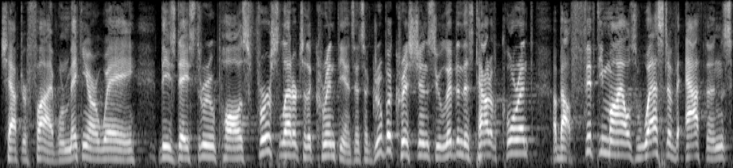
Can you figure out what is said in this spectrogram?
chapter 5. We're making our way these days through Paul's first letter to the Corinthians. It's a group of Christians who lived in this town of Corinth, about 50 miles west of Athens.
